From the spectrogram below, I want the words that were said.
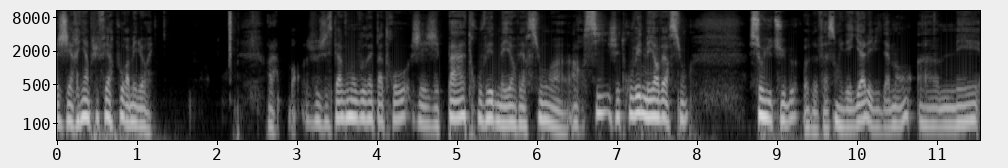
j'ai rien pu faire pour améliorer. Voilà. Bon, j'espère que vous m'en voudrez pas trop. J'ai pas trouvé de meilleure version. Euh, alors si, j'ai trouvé une meilleure version sur YouTube, euh, de façon illégale évidemment, euh, mais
